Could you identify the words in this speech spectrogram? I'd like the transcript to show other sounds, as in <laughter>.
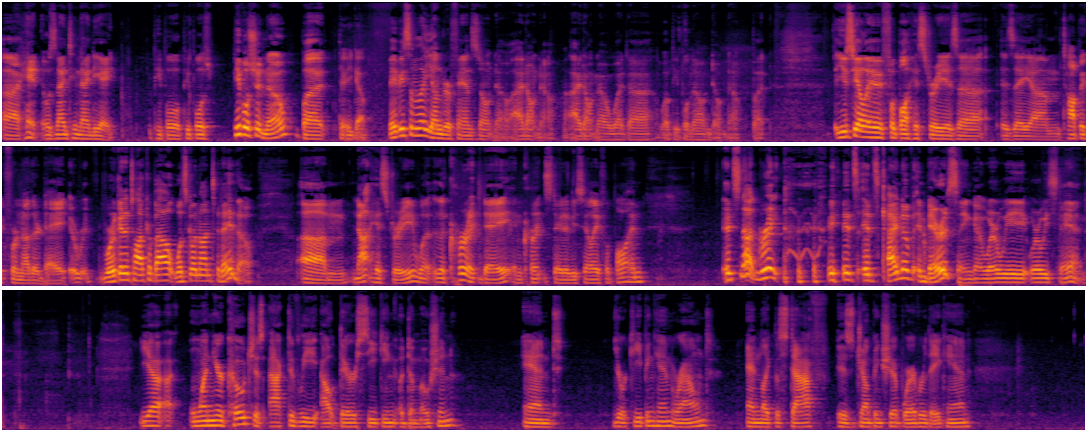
Uh, hint: It was 1998. People, people, people should know, but There you go. Maybe some of the younger fans don't know. I don't know. I don't know what uh, what people know and don't know. But UCLA football history is a is a um, topic for another day. We're going to talk about what's going on today, though. Um, not history, what the current day and current state of UCLA football, and it's not great. <laughs> it's it's kind of embarrassing where we where we stand. Yeah, when your coach is actively out there seeking a demotion and you're keeping him around and like the staff is jumping ship wherever they can,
